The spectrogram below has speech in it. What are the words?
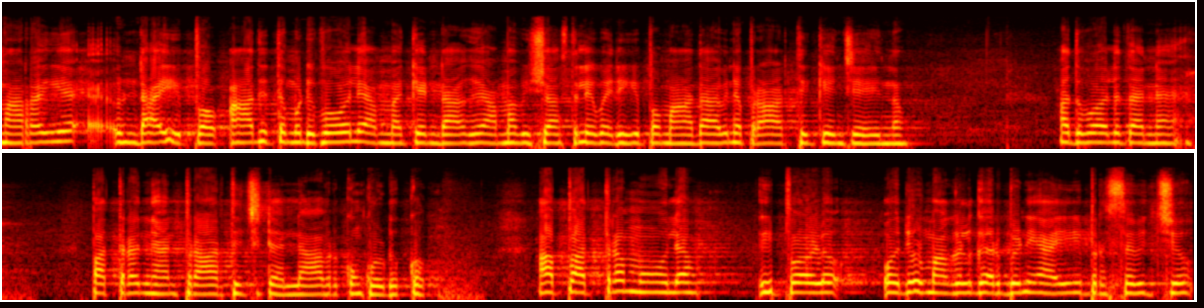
നിറയെ ഉണ്ടായി ഇപ്പം. ആദ്യത്തെ മുടി പോലെ അമ്മയ്ക്ക് ഉണ്ടാകുക അമ്മ വിശ്വാസത്തിൽ വരിക ഇപ്പോൾ മാതാവിനെ പ്രാർത്ഥിക്കുകയും ചെയ്യുന്നു. അതുപോലെ തന്നെ പത്രം ഞാൻ പ്രാർത്ഥിച്ചിട്ട് എല്ലാവർക്കും കൊടുക്കും. ആ പത്രം മൂലം ഇപ്പോൾ ഒരു മകൾ ഗർഭിണിയായി പ്രസവിച്ചു.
